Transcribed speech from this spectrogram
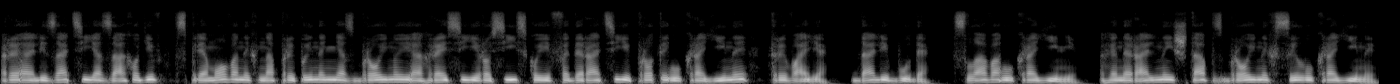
Реалізація заходів, спрямованих на припинення збройної агресії Російської Федерації проти України, триває. Далі буде. Слава Україні! Генеральний штаб Збройних сил України.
